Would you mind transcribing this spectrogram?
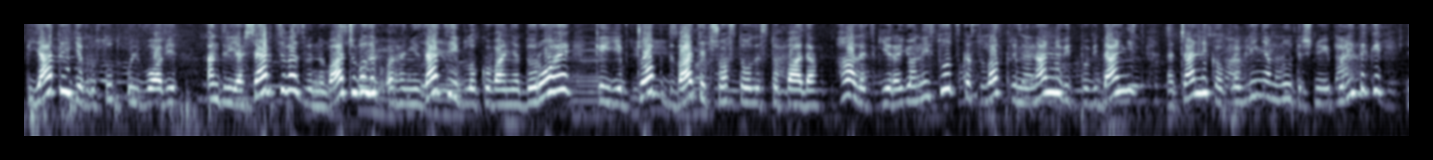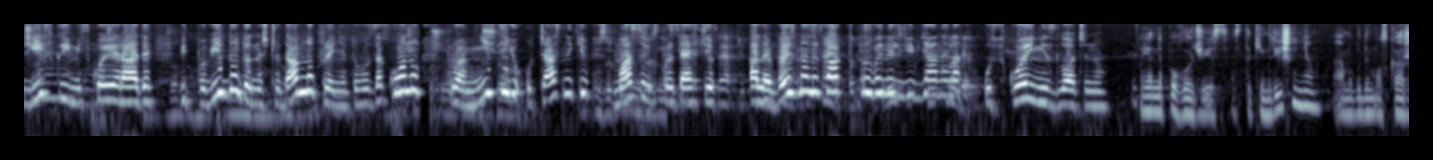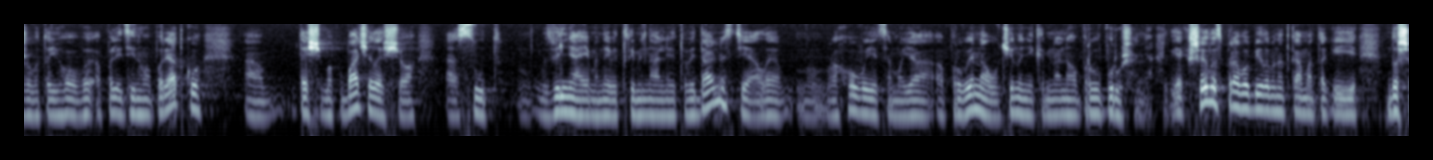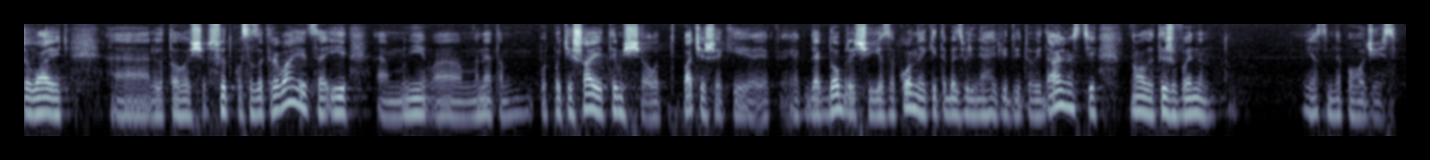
п'ятий Євросуд у Львові. Андрія Шевцева звинувачували в організації блокування дороги Київ-ЧОП 26 листопада. Галицький районний суд скасував кримінальну відповідальність начальника управління внутрішньої політики Львівської міської ради відповідно до нещодавно прийнятого закону про амністію учасників масових протестів, але визнали факт провини львів'янина у скоєнні злочину. Я не погоджуюсь з таким рішенням. Ми будемо оскаржувати його в апеляційному порядку. Те, що ми побачили, що е, суд звільняє мене від кримінальної відповідальності, але враховується моя провина у вчиненні кримінального правопорушення. Як шили справу білими нитками, так і її дошивають е, для того, щоб швидко все закривається. І е, мені мене там потішає тим, що от бачиш, як, як, як добре, що є закони, які тебе звільняють від відповідальності. Ну але ти ж винен. Я з цим не погоджуюсь.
